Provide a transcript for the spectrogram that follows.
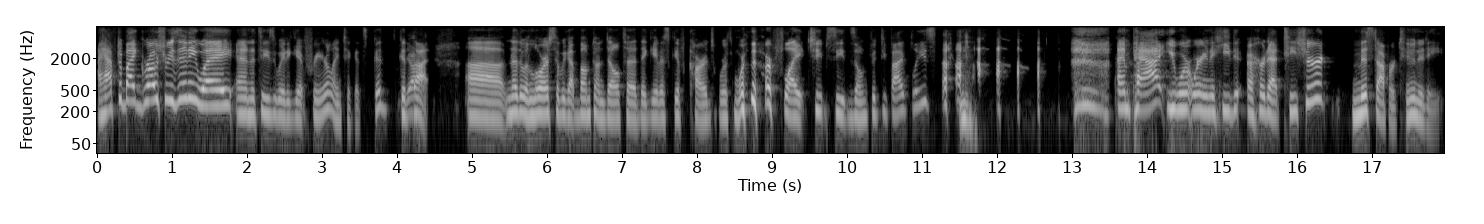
I have to buy groceries anyway, and it's an easy way to get free airline tickets. Good, good Yeah. thought. Uh, another one, Laura said we got bumped on Delta. They gave us gift cards worth more than our flight. Cheap seat, zone 55, please. and Pat, you weren't wearing a, heat, a herd at t-shirt. Missed opportunity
